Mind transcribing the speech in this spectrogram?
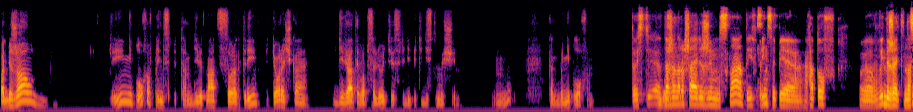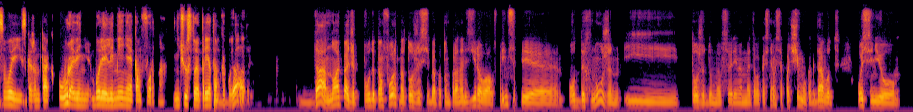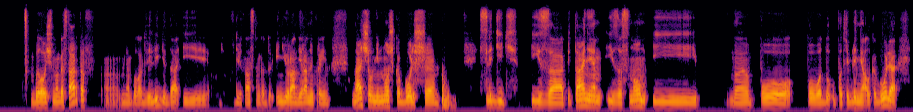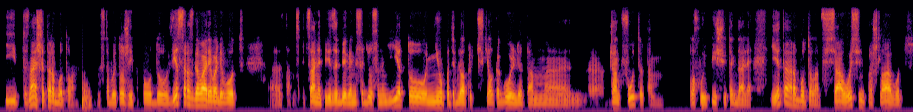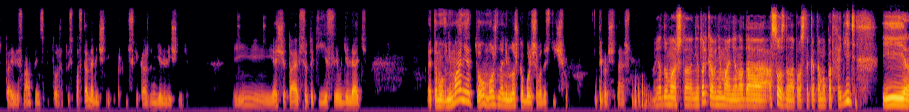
Побежал, и неплохо, в принципе, там 19.43, пятерочка, девятый в абсолюте среди 50 мужчин. Ну, как бы неплохо. То есть, вот. даже нарушая режим сна, ты, в принципе, готов Э, выбежать на свой, скажем так, уровень более или менее комфортно, не чувствуя при этом какой-то... Да. Да, но опять же, по поводу комфортно тоже себя потом проанализировал. В принципе, отдых нужен, и тоже, думаю, в свое время мы этого коснемся. Почему? Когда вот осенью было очень много стартов, э, у меня было две лиги, да, и в 2019 году, и Ньюран, Иран, Украин, начал немножко больше следить и за питанием, и за сном, и э, по поводу употребления алкоголя. И ты знаешь, это работало. Мы с тобой тоже и по поводу веса разговаривали. Вот там, специально перед забегами садился на диету, не употреблял практически алкоголь, там, junk э, food, там, плохую пищу и так далее. И это работало. Вся осень прошла, вот, да и весна, в принципе, тоже. То есть постоянно личники, практически каждую неделю личники. И я считаю, все-таки, если уделять этому внимание, то можно немножко большего достичь. Ты как считаешь? Ну, я думаю, что не только внимание, надо осознанно просто к этому подходить. И,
